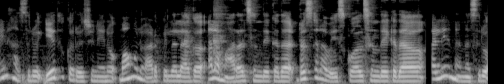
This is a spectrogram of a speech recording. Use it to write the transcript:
అయినా అసలు ఏదో ఒక రోజు నేను మామూలు ఆడపిల్లలాగా అలా మారాల్సిందే కదా డ్రెస్ అలా వేసుకోవాల్సిందే కదా. కళ్యాణ్ నన్ను అసలు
